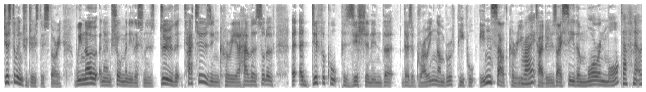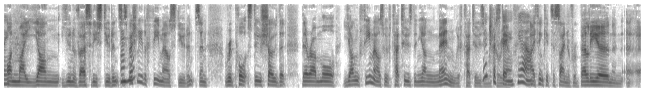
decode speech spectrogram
just to introduce this story, we know, and I'm sure many listeners do, that tattoos in Korea have a sort of a, a difficult position in that there's a growing number of people in South Korea Right. with tattoos. I see them more and more Definitely. Mm-hmm. on my young university students, especially the female students. And reports do show that there are more young females with tattoos than young men with tattoos Interesting, in Korea. yeah. I think it's a sign of rebellion and uh,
